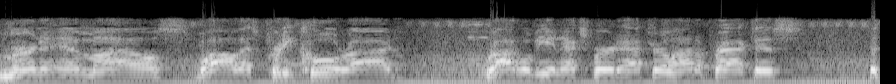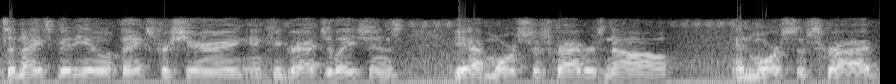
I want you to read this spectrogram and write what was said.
Myrna M. Miles. Wow, that's pretty cool, Rod. Rod will be an expert after a lot of practice. It's a nice video. Thanks for sharing and congratulations. You have more subscribers now and more subscribed.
